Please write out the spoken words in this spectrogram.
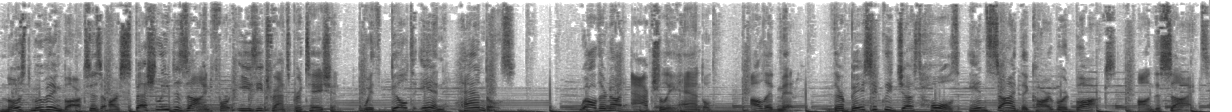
most moving boxes are specially designed for easy transportation with built in handles. Well, they're not actually handled, I'll admit. They're basically just holes inside the cardboard box on the sides.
